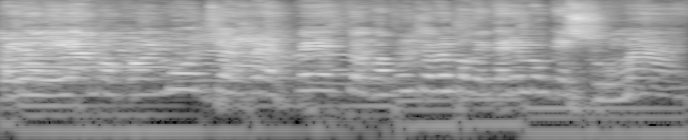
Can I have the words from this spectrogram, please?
pero digamos con mucho respeto, con mucho respeto porque tenemos que sumar.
